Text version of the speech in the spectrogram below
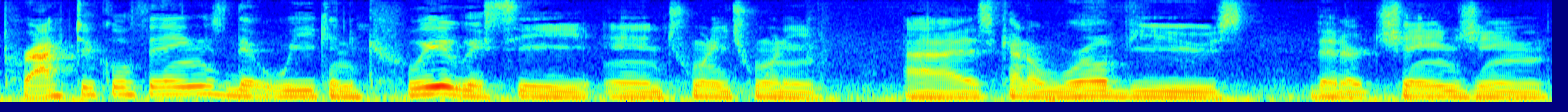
practical things that we can clearly see in 2020 as kind of worldviews that are changing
